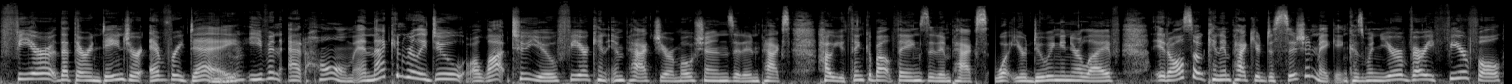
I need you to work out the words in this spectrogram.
fear that they're in danger every day, mm-hmm. even at home. And that can really do a lot to you. Fear can impact your emotions, it impacts how you think about things, it impacts what you're doing in your life. It also can impact your decision making because when you're very fearful,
